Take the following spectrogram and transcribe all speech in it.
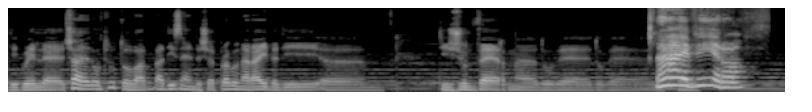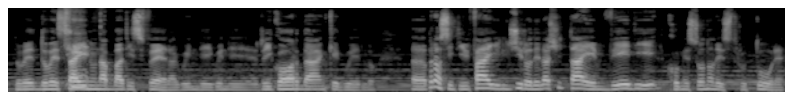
di quelle. Cioè, oltretutto a, a Disneyland c'è proprio una ride di, uh, di Jules Verne dove. dove ah, è vero! Dove, dove stai sì. in una batisfera, quindi, quindi ricorda anche quello. Uh, però sì, ti fai il giro della città e vedi come sono le strutture.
